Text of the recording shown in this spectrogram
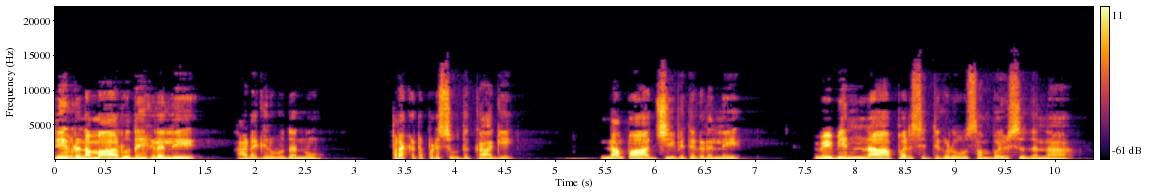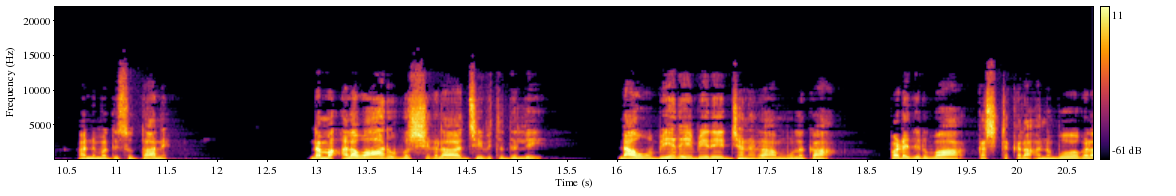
ದೇವರು ನಮ್ಮ ಹೃದಯಗಳಲ್ಲಿ ಅಡಗಿರುವುದನ್ನು ಪ್ರಕಟಪಡಿಸುವುದಕ್ಕಾಗಿ ನಮ್ಮ ಜೀವಿತಗಳಲ್ಲಿ ವಿಭಿನ್ನ ಪರಿಸ್ಥಿತಿಗಳು ಸಂಭವಿಸುವುದನ್ನು ಅನುಮತಿಸುತ್ತಾನೆ. ನಮ್ಮ ಹಲವಾರು ವರ್ಷಗಳ ಜೀವಿತದಲ್ಲಿ ನಾವು ಬೇರೆ ಬೇರೆ ಜನರ ಮೂಲಕ ಪಡೆದಿರುವ ಕಷ್ಟಕರ ಅನುಭವಗಳ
